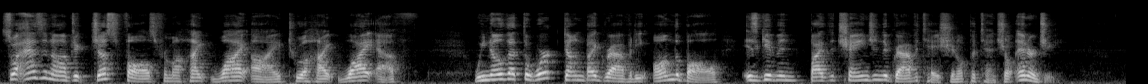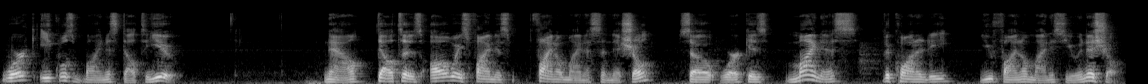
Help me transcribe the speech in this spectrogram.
So as an object just falls from a height yi to a height yf, we know that the work done by gravity on the ball is given by the change in the gravitational potential energy. Work equals minus delta U. Now, delta is always final minus initial, so work is minus the quantity U final minus U initial.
